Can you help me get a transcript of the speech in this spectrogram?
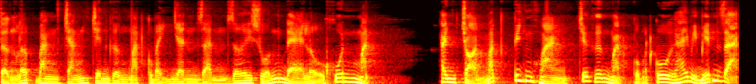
Từng lớp băng trắng trên gương mặt của bệnh nhân dần rơi xuống để lộ khuôn mặt. Anh tròn mắt kinh hoàng trước gương mặt của một cô gái bị biến dạng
